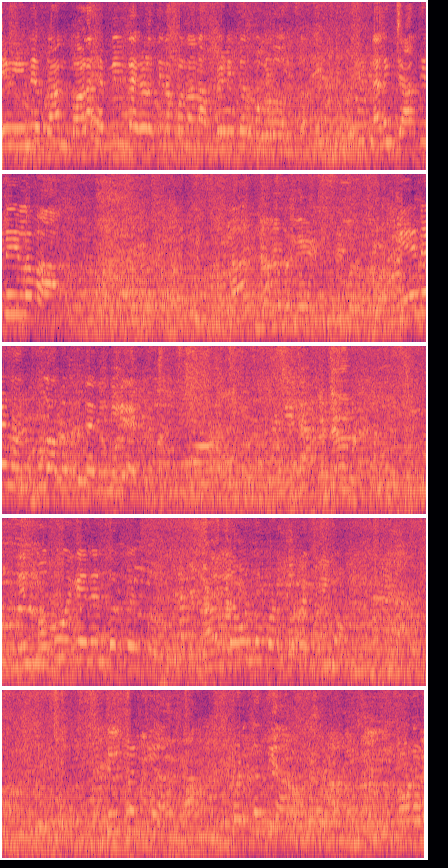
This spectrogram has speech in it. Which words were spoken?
ಏನು ಏನೇ ನಾನು ಭಾಳ ಹೆಮ್ಮೆಯಿಂದ ಹೇಳ್ತೀನಪ್ಪ ನಾನು ಅಂಬೇಡ್ಕರ್ ಮಗಳು ಅಂತ. ನನಗೆ ಜಾತಿನೇ ಇಲ್ಲವಾ? ಏನೇನು ಅನುಕೂಲ ಬರುತ್ತೆ ನಿನಗೆ? ನಿನ್ನ ಮಗುವಿಗೆ ಏನೇನು ಬರಬೇಕು? ಎಲ್ಲವನ್ನು ಪಡ್ಕೋಬೇಕು ನೀನು. ತಿಳ್ಕೊಂತೀಯ? ಪಡ್ಕೋತೀಯ ನೋಡೋಣ.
